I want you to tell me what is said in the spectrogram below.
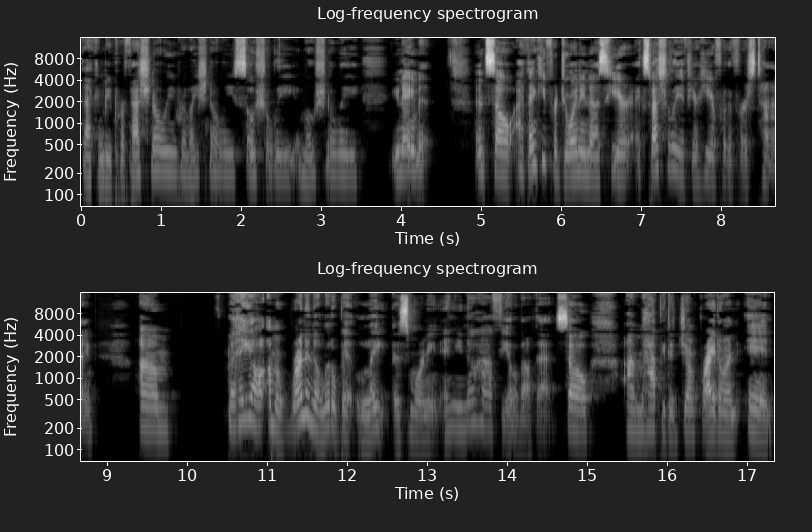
That can be professionally, relationally, socially, emotionally, you name it. And so I thank you for joining us here, especially if you're here for the first time. Um, but hey, y'all, I'm running a little bit late this morning, and you know how I feel about that. So I'm happy to jump right on in.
